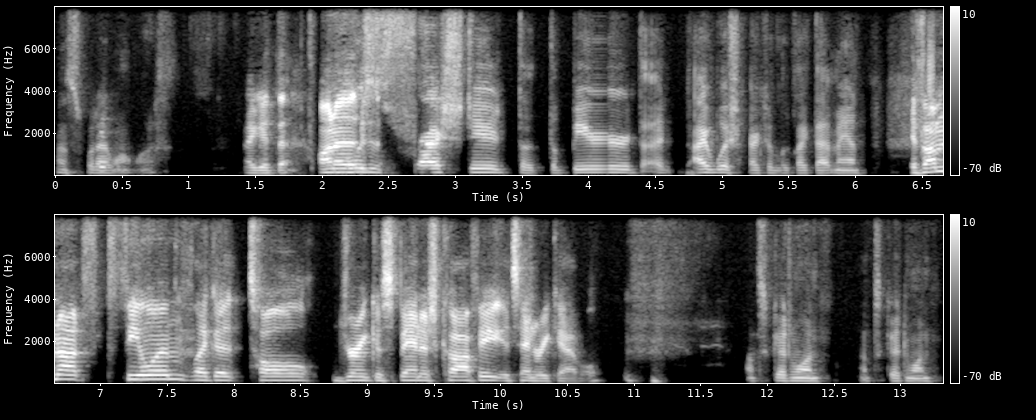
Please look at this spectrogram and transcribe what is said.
That's what I want with. I get that. On a voice is fresh, dude. The the beard. I, I wish I could look like that man. If I'm not feeling like a tall drink of Spanish coffee, it's Henry Cavill. That's a good one. That's a good one.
